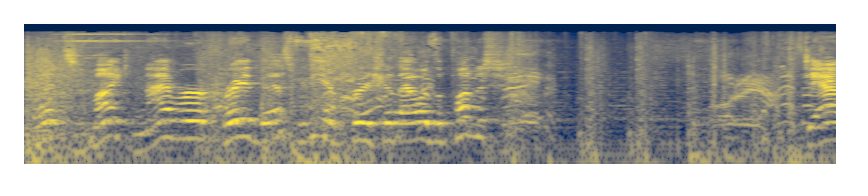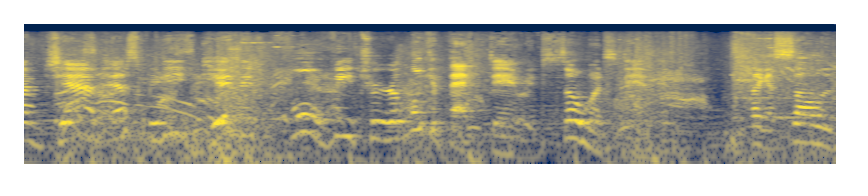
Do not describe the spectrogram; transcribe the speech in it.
But Mike never afraid the SPD. I'm pretty sure that was a punish. Jab, jab, SPD, getting it full V trigger. Look at that damage. So much damage. Like a solid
